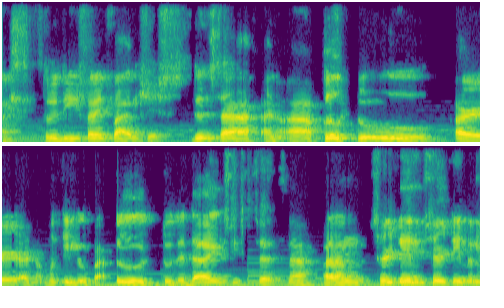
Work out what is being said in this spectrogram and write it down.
bags through different parishes dun sa, ano, uh, close to our ano, Muntinlupa to to the diocese na parang certain certain ano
